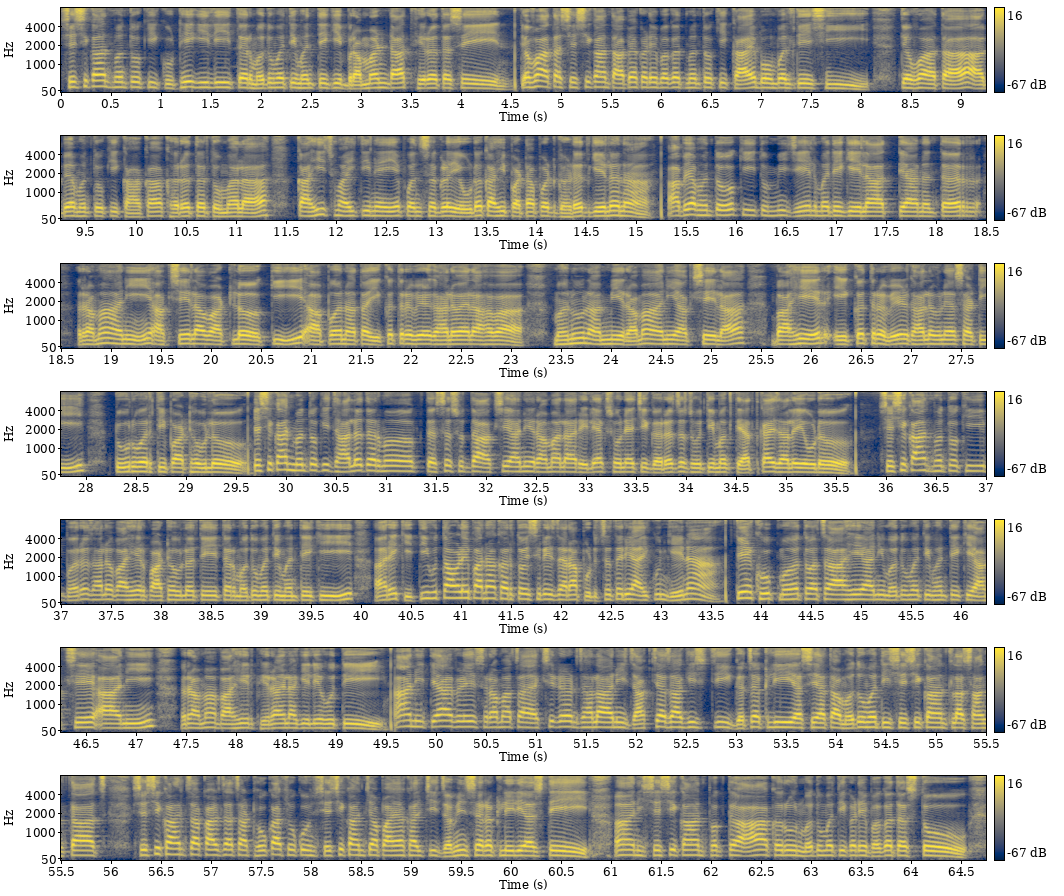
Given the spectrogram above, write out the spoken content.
शशिकांत म्हणतो की कुठे गेली? तर मधुमती म्हणते की ब्रह्मांडात फिरत असेल तेव्हा आता शशिकांत आब्याकडे बघत म्हणतो की काय बोंबलते शी तेव्हा आता आब्या म्हणतो की काका खरं तर तुम्हाला काहीच माहिती नाहीये पण सगळं एवढं काही पटापट घडत गेलं ना. आब्या म्हणतो की तुम्ही जेलमध्ये गेलात त्यानंतर रमा आणि अक्षयला वाटलं की आपण आता एकत्र वेळ घालवायला हवा. म्हणून आम्ही रमा आणि अक्षयला बाहेर एकत्र वेळ घालवण्यासाठी टूरवरती पाठवलं. शशिकांत म्हणतो की झालं तर मग. तसं सुद्धा अक्षय आणि रामाला रिलॅक्स होण्याची गरजच होती. मग त्यात काय झालं एवढं? शशिकांत म्हणतो की बरं झालं बाहेर पाठवलं ते तर मधुमती म्हणते की अरे किती उतावळेपणा करतोय श्री जरा पुढचं तरी ऐकून घे ना. ते खूप महत्वाचं आहे आणि मधुमती म्हणते की अक्षय आणि रमा बाहेर फिरायला गेले होते आणि त्यावेळेस रमाचा ऍक्सिडेंट झाला आणि जागच्या जागीच ती गचकली असे आता मधुमती शशिकांतला सांगताच. शशिकांतचा काळजाचा ठोका चुकून शशिकांतच्या पायाखालची जमीन सरकलेली असते आणि शशिकांत फक्त आ करून मधुमतीकडे बघत असतो.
